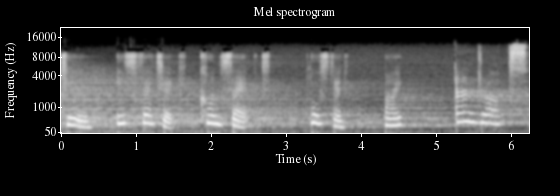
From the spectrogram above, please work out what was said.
to Aesthetic Concept, hosted by Androx.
